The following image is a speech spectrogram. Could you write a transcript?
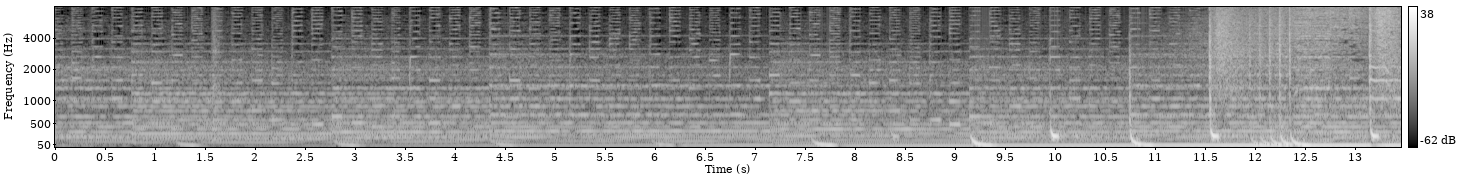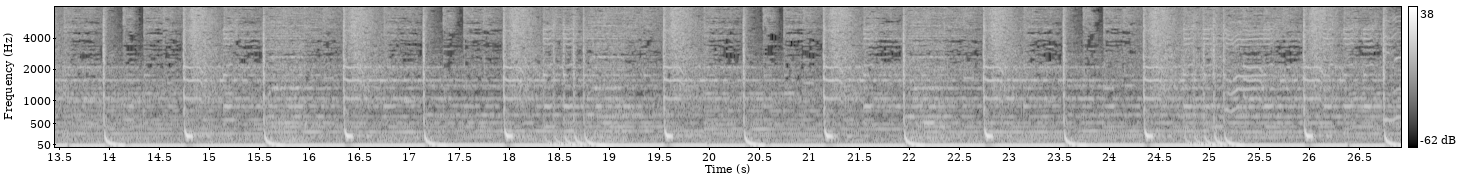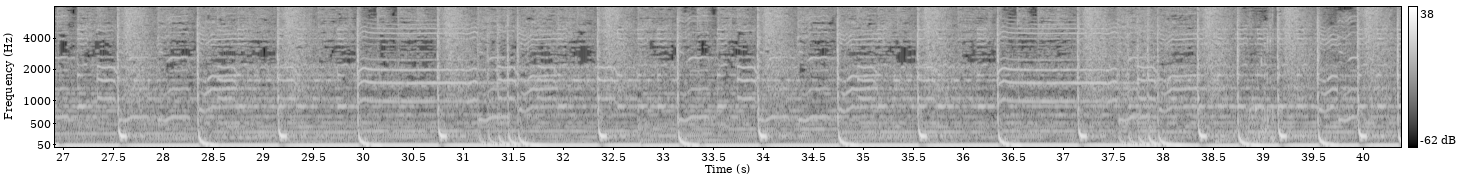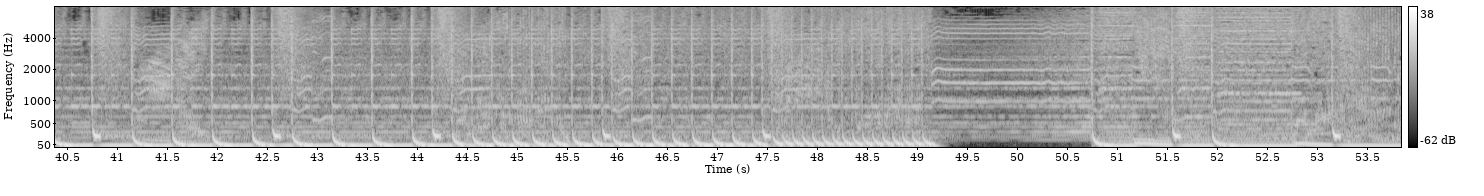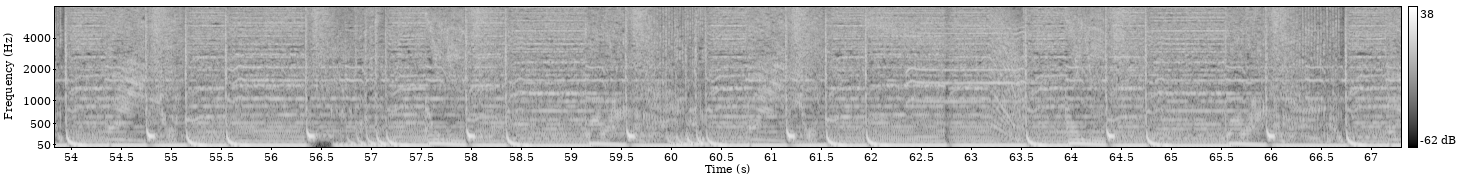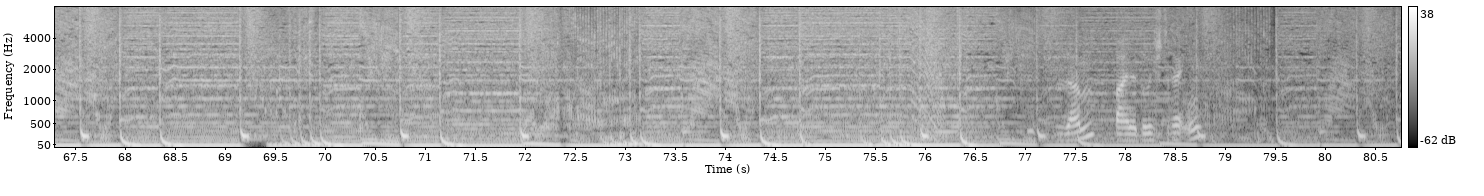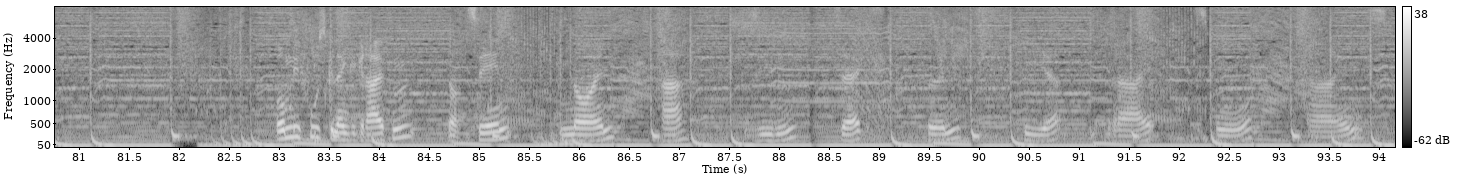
Thank you. Zusammen, Beine durchstrecken. Um die Fußgelenke greifen. Noch 10, 9, 8, 7, 6, 5, 4, 3, 2, 1.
